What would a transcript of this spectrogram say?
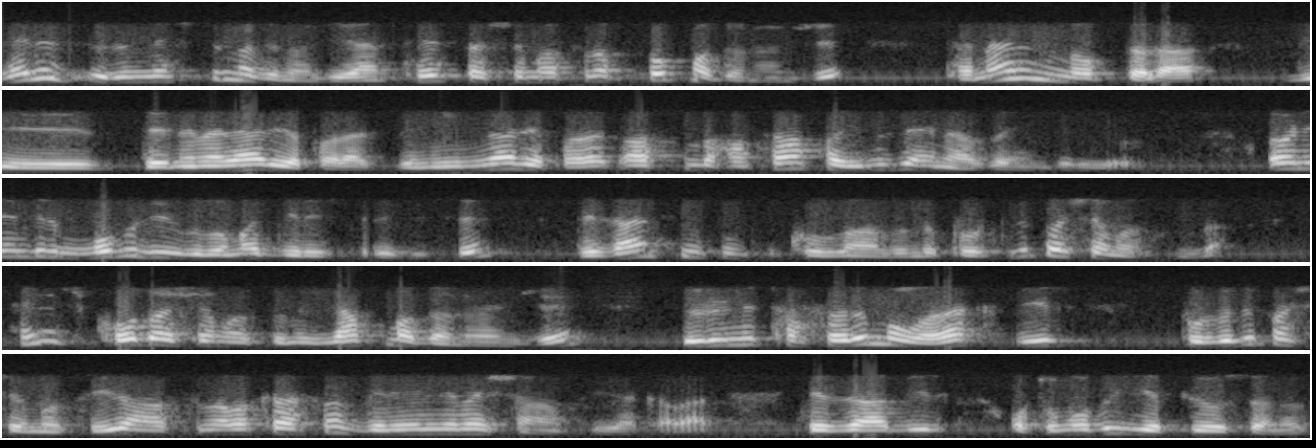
henüz ürünleştirmeden önce yani test aşamasına sokmadan önce temel noktada e, denemeler yaparak, deneyimler yaparak aslında hata payımızı en aza indiriyoruz. Örneğin bir mobil uygulama geliştiricisi design thinking kullandığında prototip aşamasında henüz kod aşamasını yapmadan önce ürünü tasarım olarak bir prototip aşamasıyla aslına bakarsanız deneyimleme şansı yakalar. Keza bir otomobil yapıyorsanız,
